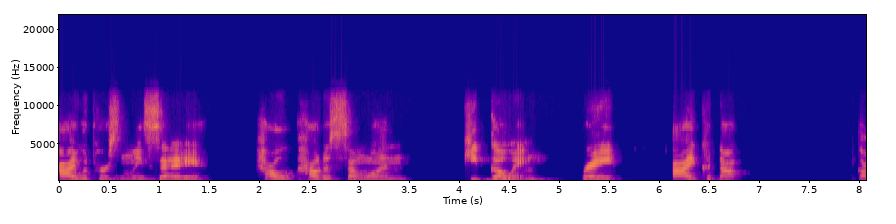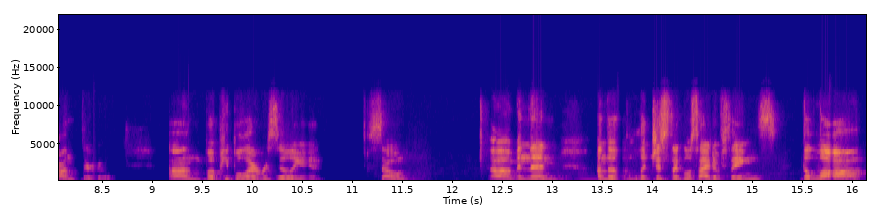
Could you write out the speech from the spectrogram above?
I would personally say, how how does someone keep going, right? I could not gone through. Um, but people are resilient. So, um, and then on the logistical side of things, the law,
